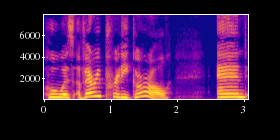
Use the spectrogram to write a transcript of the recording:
who was a very pretty girl. And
